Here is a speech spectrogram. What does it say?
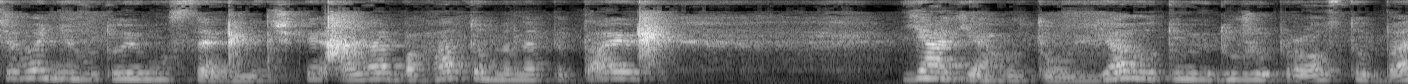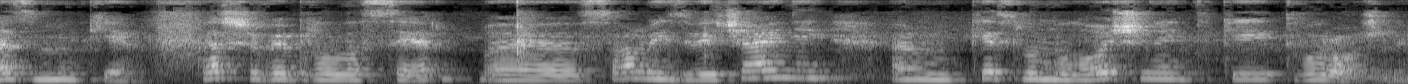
Сьогодні готуємо сирнички, але багато мене питають, як я готую. Я готую дуже просто, без муки. Перше вибрала сир, е, самий звичайний, ем, кисломолочний, такий творожний.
